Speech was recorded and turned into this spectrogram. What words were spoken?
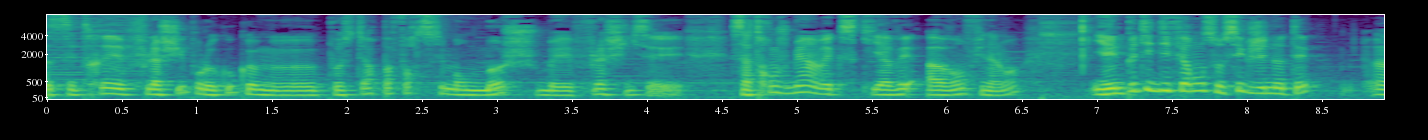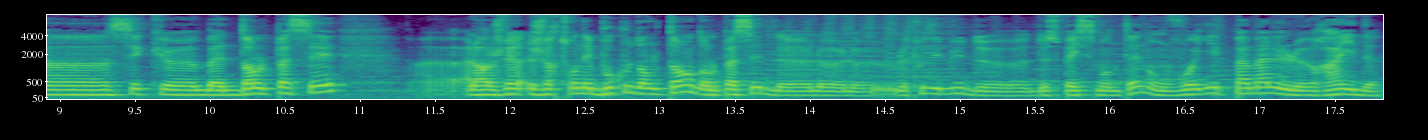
C'est très flashy pour le coup comme euh, poster, pas forcément moche, mais flashy. C'est, ça tranche bien avec ce qu'il y avait avant finalement. Il y a une petite différence aussi que j'ai notée, c'est que bah, dans le passé, alors je vais, je vais, retourner beaucoup dans le temps. Dans le passé, le, le, tout début de, de, Space Mountain, on voyait pas mal le ride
